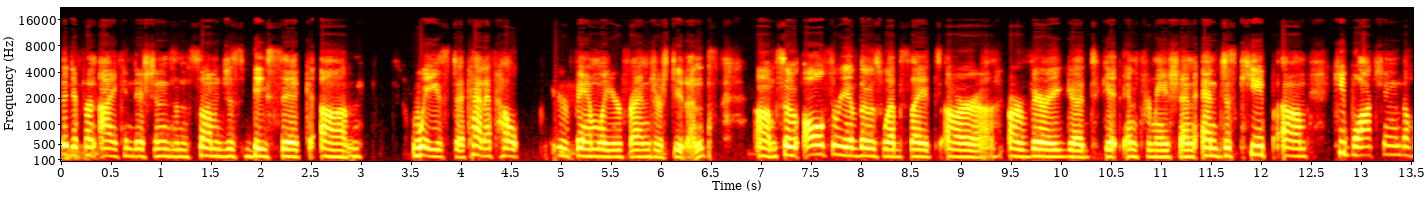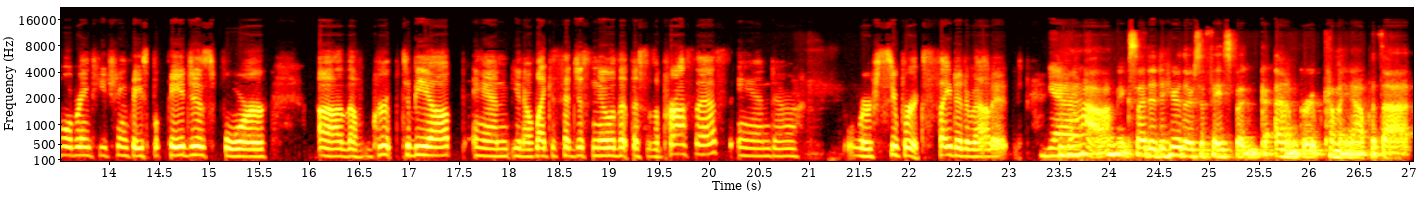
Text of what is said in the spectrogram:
the different eye conditions and some just basic um, ways to kind of help your family, your friends, your students. Um, so all three of those websites are uh, are very good to get information, and just keep um, keep watching the Whole Brain Teaching Facebook pages for uh, the group to be up. And you know, like I said, just know that this is a process, and uh, we're super excited about it. Yeah. yeah, I'm excited to hear there's a Facebook um, group coming up with that.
